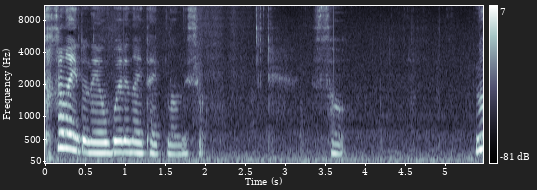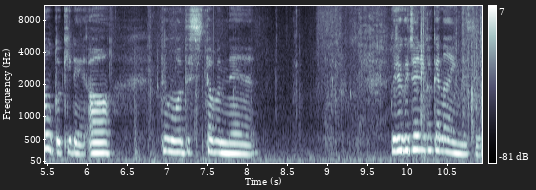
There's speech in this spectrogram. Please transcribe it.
書かないとね覚えれないタイプなんですよ。そう。ノート綺麗。あでも私多分ねぐちゃぐちゃに書けないんですよ。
